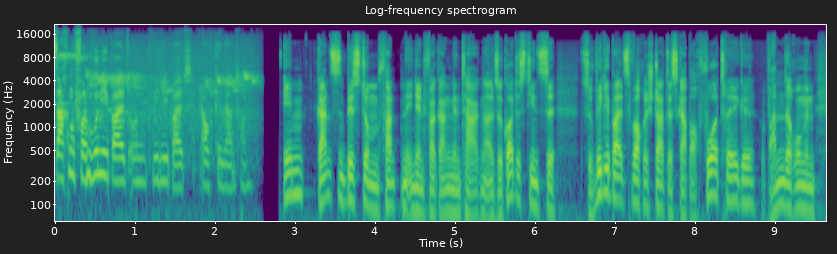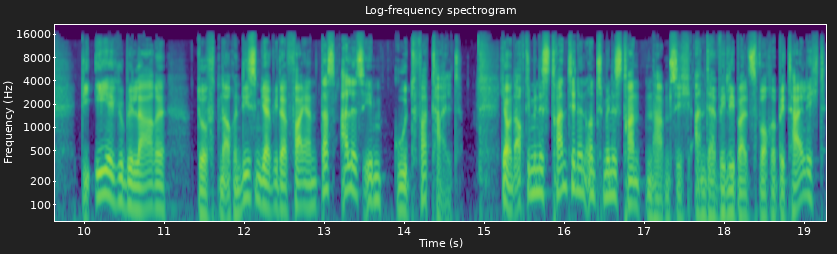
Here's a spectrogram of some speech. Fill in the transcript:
Sachen von Wunibald und Willibald auch gelernt haben. Im ganzen Bistum fanden in den vergangenen Tagen also Gottesdienste zur Willibaldswoche statt. Es gab auch Vorträge, Wanderungen. Die Ehejubilare durften auch in diesem Jahr wieder feiern. Das alles eben gut verteilt. Ja, und auch die Ministrantinnen und Ministranten haben sich an der Willibaldswoche beteiligt.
